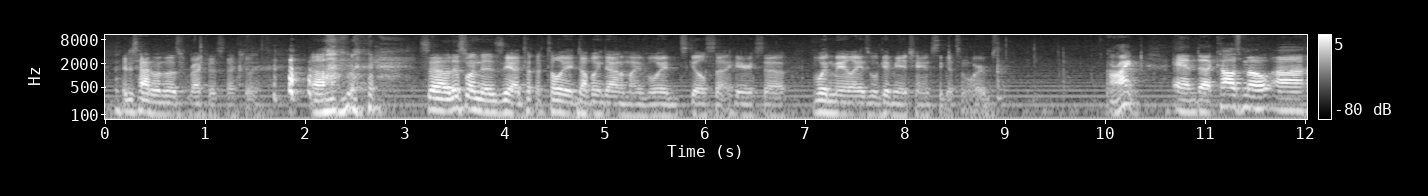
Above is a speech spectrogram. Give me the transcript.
I just had one of those for breakfast, actually. um, So this one is yeah, t- totally doubling down on my void skill set here. So void melees will give me a chance to get some orbs. All right. And uh, Cosmo, uh,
